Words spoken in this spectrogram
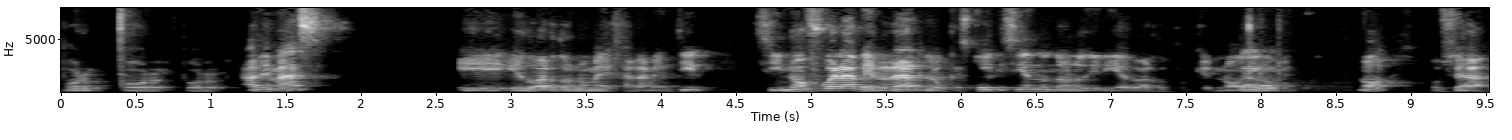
por, por, por... además, eh, Eduardo no me dejará mentir. Si no fuera verdad lo que estoy diciendo, no lo diría Eduardo, porque no, ¿no? O sea,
